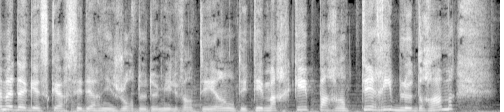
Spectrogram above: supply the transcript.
À Madagascar, ces derniers jours de 2021 ont été marqués par un terrible drame.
